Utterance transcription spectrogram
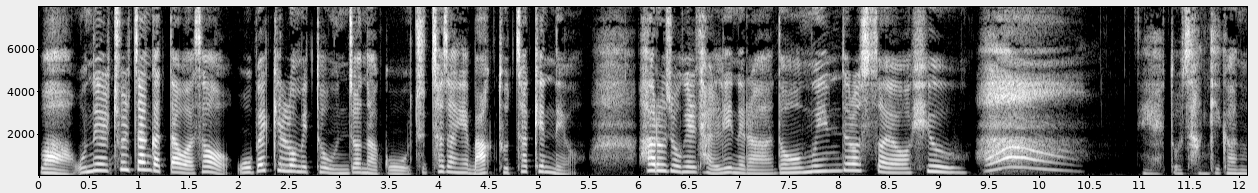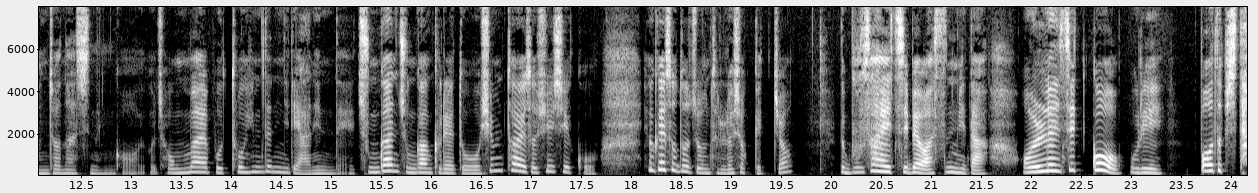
와, 오늘 출장 갔다 와서 500km 운전하고 주차장에 막 도착했네요. 하루 종일 달리느라 너무 힘들었어요. 휴. 예, 또 장기간 운전하시는 거, 이거 정말 보통 힘든 일이 아닌데, 중간중간 그래도 쉼터에서 쉬시고, 휴게소도 좀 들르셨겠죠? 또 무사히 집에 왔습니다. 얼른 씻고, 우리 뻗읍시다.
